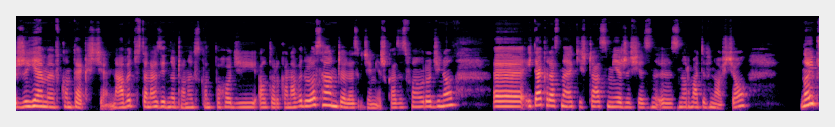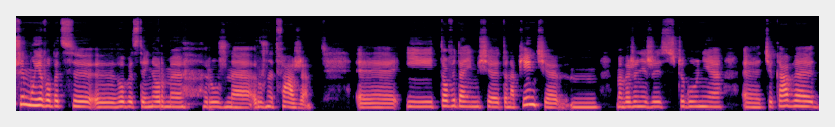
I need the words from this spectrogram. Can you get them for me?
żyjemy w kontekście, nawet w Stanach Zjednoczonych, skąd pochodzi autorka, nawet Los Angeles, gdzie mieszka ze swoją rodziną, e, i tak raz na jakiś czas mierzy się z, z normatywnością. No i przyjmuje wobec, wobec tej normy różne, różne twarze. E, I to wydaje mi się, to napięcie, mm, mam wrażenie, że jest szczególnie e, ciekawe.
